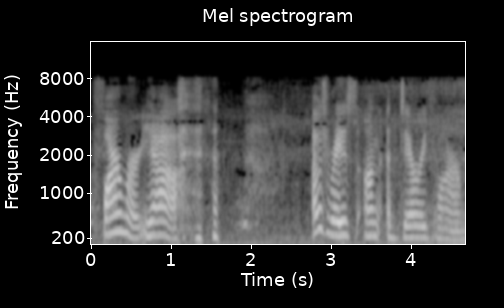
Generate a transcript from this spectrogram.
farmer, yeah. I was raised on a dairy farm.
